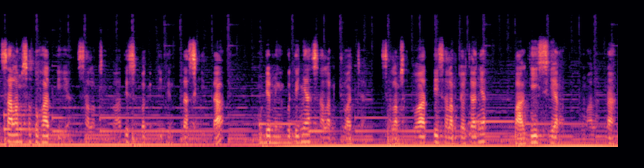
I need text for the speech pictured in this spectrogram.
salam satu hati ya salam satu hati sebagai identitas kita kemudian mengikutinya salam cuaca salam satu hati salam cuacanya pagi siang malam nah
